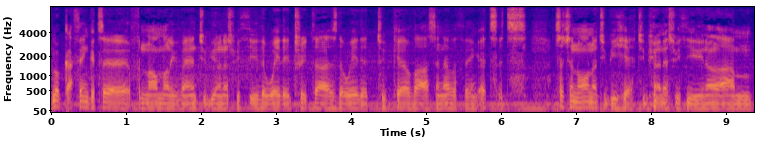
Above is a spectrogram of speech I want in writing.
Look, I think it's a phenomenal event. To be honest with you, the way they treat us, the way they took care of us, and everything. It's it's such an honor to be here. To be honest with you, you know, I'm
